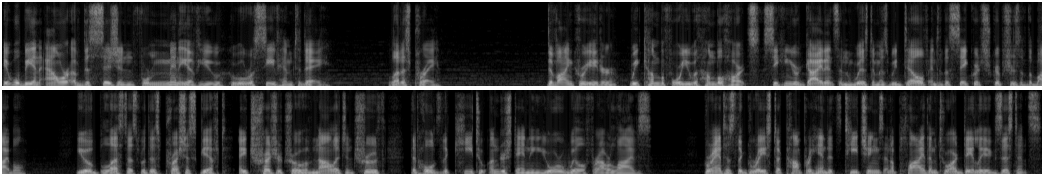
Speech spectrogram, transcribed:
It will be an hour of decision for many of you who will receive Him today. Let us pray. Divine Creator, we come before you with humble hearts, seeking your guidance and wisdom as we delve into the sacred scriptures of the Bible. You have blessed us with this precious gift, a treasure trove of knowledge and truth that holds the key to understanding your will for our lives. Grant us the grace to comprehend its teachings and apply them to our daily existence.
